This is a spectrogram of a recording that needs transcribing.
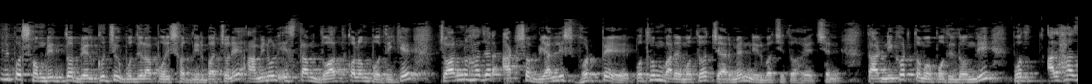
শিল্প সমৃদ্ধ বেলকুচি উপজেলা পরিষদ নির্বাচনে আমিনুল ইসলাম দোয়াত কলম প্রতীকে চুয়ান্ন হাজার আটশো বিয়াল্লিশ ভোট পেয়ে প্রথমবারের মতো চেয়ারম্যান নির্বাচিত হয়েছেন। তার নিকটতম প্রতিদ্বন্দ্বী আলহাজ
